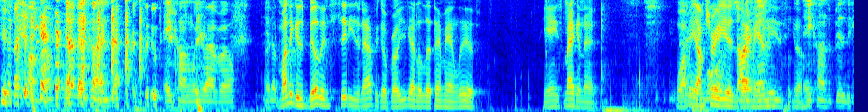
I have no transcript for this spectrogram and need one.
Bro. Hit up Akon. That part too. Akon, where you at, bro? Up My him. nigga's building cities in Africa, bro. You gotta let that man live. He ain't smacking that. Well, I mean, I'm sure he is, Sorry, but I mean, M. he's you know, Akon's busy.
